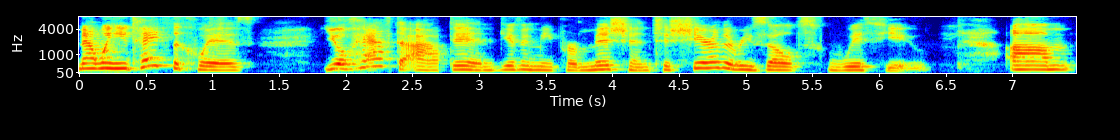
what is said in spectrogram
Now, when you take the quiz, you'll have to opt in, giving me permission to share the results with you. Um,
